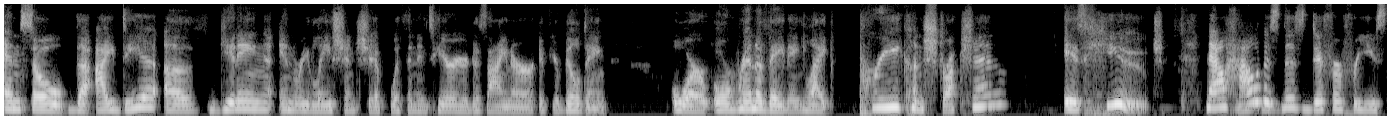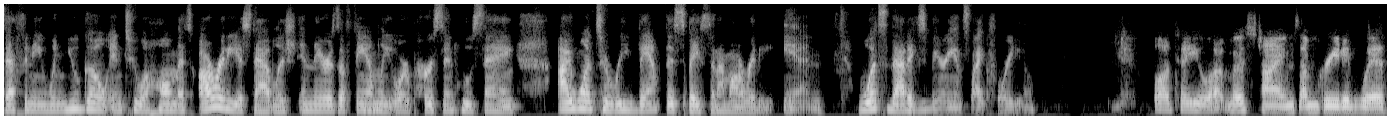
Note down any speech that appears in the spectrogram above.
And so the idea of getting in relationship with an interior designer if you're building or or renovating like pre-construction is huge. Now, how does mm-hmm. this differ for you, Stephanie, when you go into a home that's already established and there is a family mm-hmm. or a person who's saying, I want to revamp this space that I'm already in? What's that mm-hmm. experience like for you? Well, I'll tell you what, most times I'm greeted with,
